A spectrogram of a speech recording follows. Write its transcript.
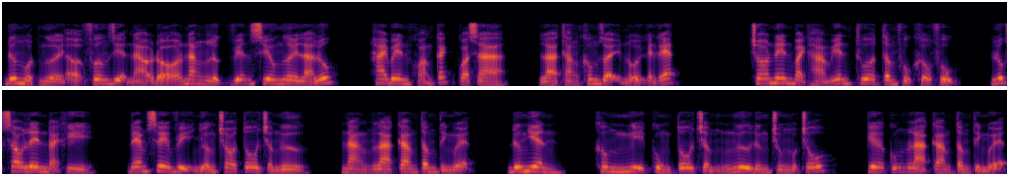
Đương một người ở phương diện nào đó năng lực viễn siêu ngươi là lúc, hai bên khoảng cách quá xa, là thằng không dậy nổi ghen ghét. Cho nên Bạch Hàm Yên thua tâm phục khẩu phục, lúc sau lên đài khi, đem xê vị nhường cho Tô Trầm Ngư, nàng là cam tâm tình nguyện, đương nhiên, không nghĩ cùng Tô Trầm Ngư đứng chung một chỗ, kia cũng là cam tâm tình nguyện.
